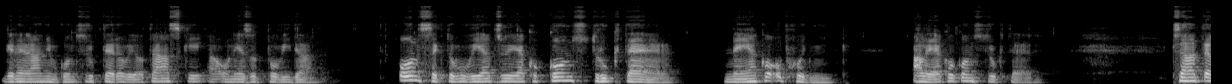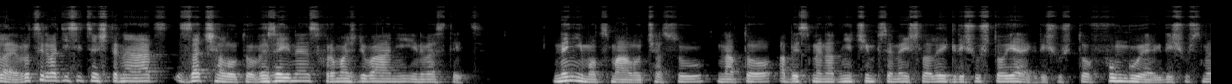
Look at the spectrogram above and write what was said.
generálnímu konstruktérovi otázky a on je zodpovídá. On se k tomu vyjadřuje jako konstruktér, ne jako obchodník, ale jako konstruktér. Přátelé, v roce 2014 začalo to veřejné schromažďování investic. Není moc málo času na to, aby jsme nad něčím přemýšleli, když už to je, když už to funguje, když už jsme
